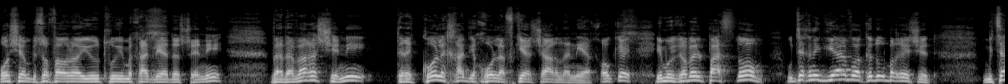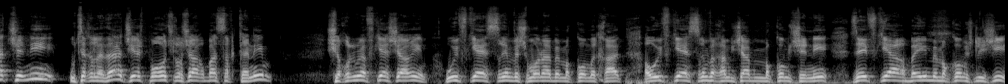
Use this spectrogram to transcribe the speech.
או שהם בסוף העונה יהיו תלויים אחד ליד השני. והדבר השני, תראה, כל אחד יכול להבקיע שער נניח, אוקיי? אם הוא יקבל פס טוב, הוא צריך נגיעה והכדור ברשת. מצד שני, הוא צריך לדעת שיש פה עוד שלושה ארבעה שחקנים שיכולים להבקיע שערים. הוא הבקיע 28 במקום אחד, ההוא הבקיע 25 במקום שני, זה הבקיע 40 במקום שלישי.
